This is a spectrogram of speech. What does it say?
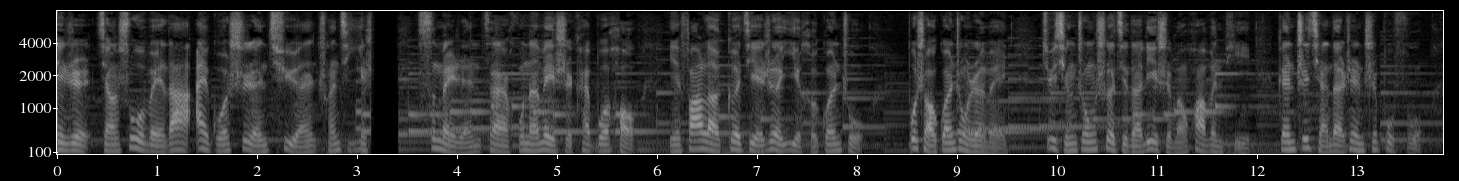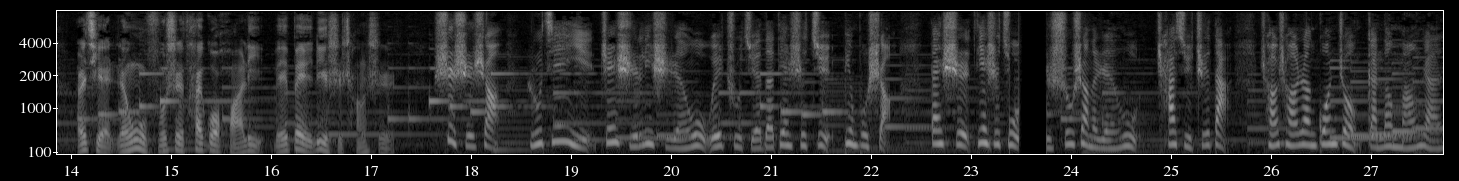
近日，讲述伟大爱国诗人屈原传奇轶事《思美人》在湖南卫视开播后，引发了各界热议和关注。不少观众认为，剧情中设计的历史文化问题跟之前的认知不符，而且人物服饰太过华丽，违背历史常识。事实上，如今以真实历史人物为主角的电视剧并不少，但是电视剧书上的人物差距之大，常常让观众感到茫然。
